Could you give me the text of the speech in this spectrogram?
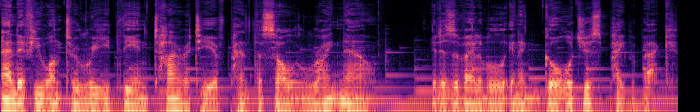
And if you want to read the entirety of Panther Soul right now, it is available in a gorgeous paperback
